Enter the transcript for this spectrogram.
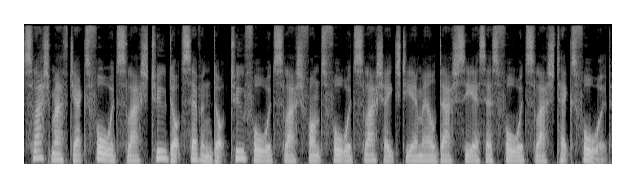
slash mathjax forward slash 2.7.2 forward slash fonts forward slash html dash css forward slash text forward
